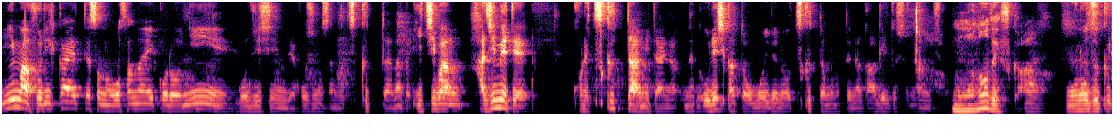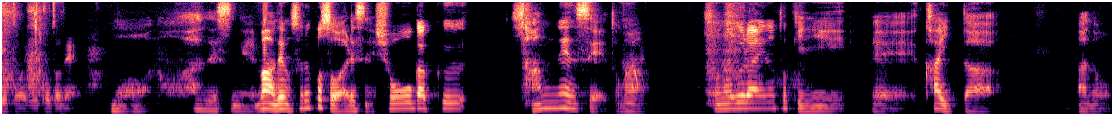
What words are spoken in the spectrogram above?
今振り返ってその幼い頃にご自身で星野さんが作ったなんか一番初めてこれ作ったみたいななんか嬉しかった思い出の作ったものってなんかあげるとしたら何でしょう？ものですか、はい。ものづくりということで。ものはですね。まあでもそれこそあれですね、小学3年生とか、はそのぐらいの時に、えー書いた、あの、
